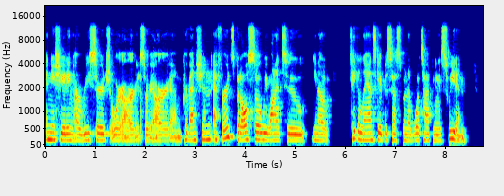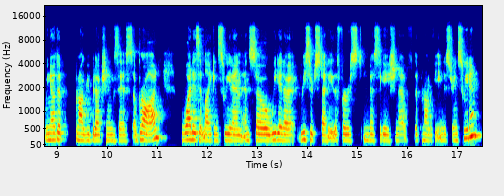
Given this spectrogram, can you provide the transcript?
initiating our research or our sorry our um, prevention efforts but also we wanted to you know take a landscape assessment of what's happening in sweden. We know that pornography production exists abroad. What is it like in sweden? And so we did a research study the first investigation of the pornography industry in sweden.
